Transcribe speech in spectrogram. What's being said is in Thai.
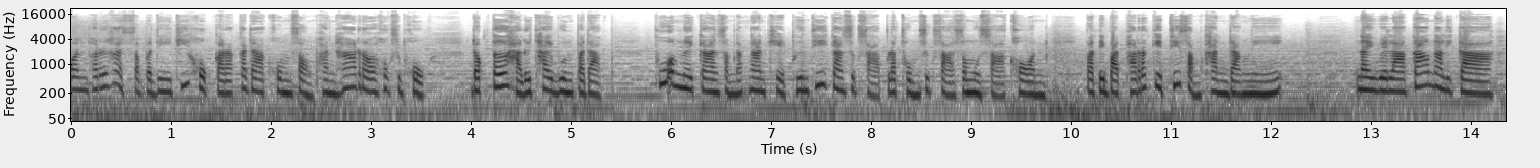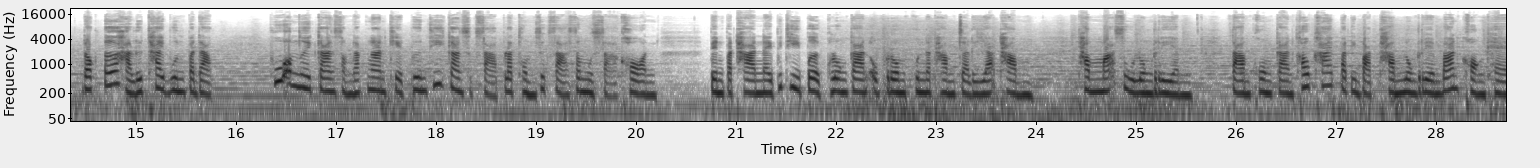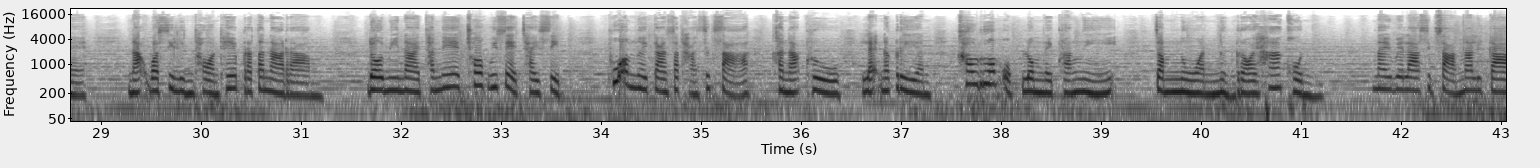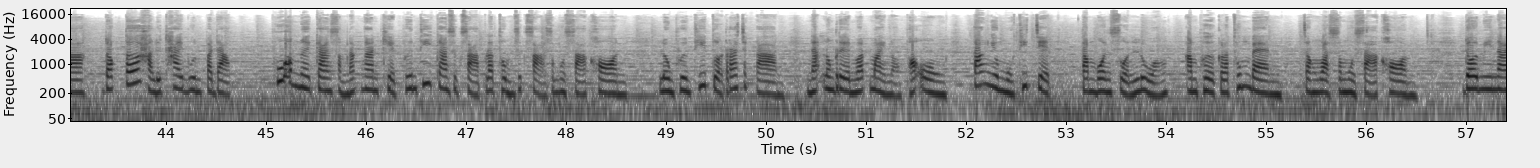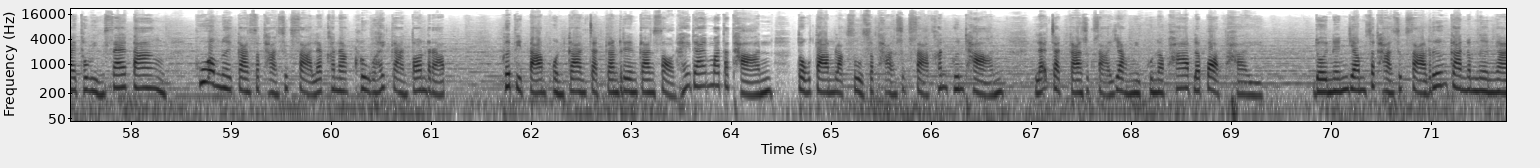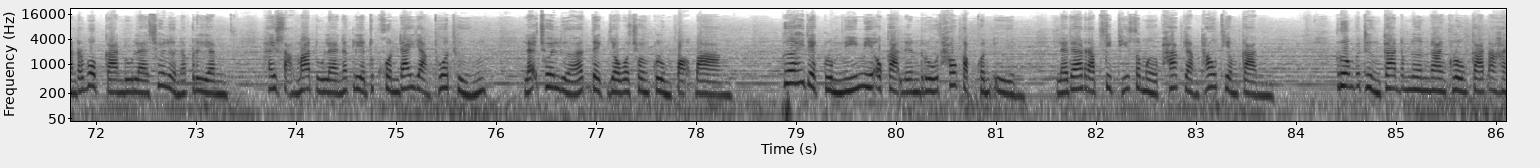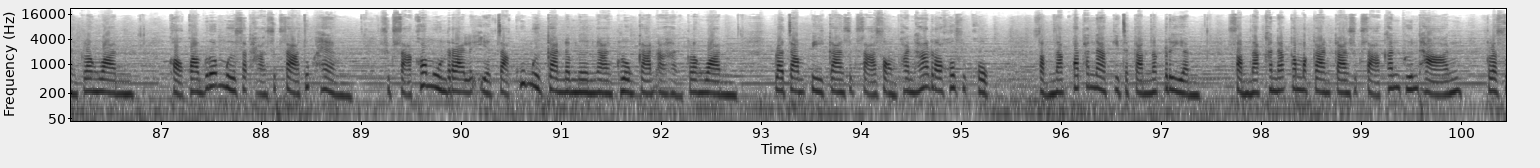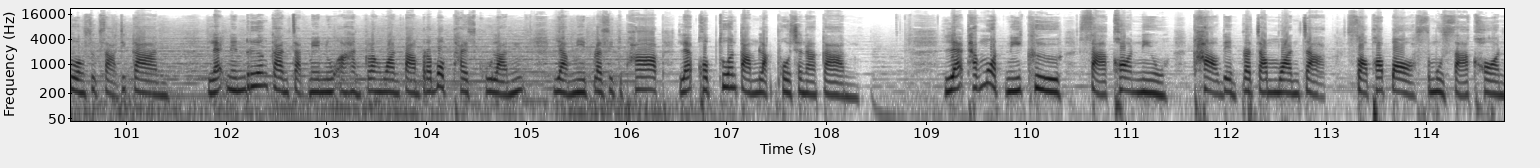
วันพฤหัสบดีที่ 6 กรกฎาคม 2566 ดร หฤทัยบุญประดับ ผู้อำนวยการสำนักงานเขตพื้นที่การศึกษาประถมศึกษาสมุทรสาคร ปฏิบัติภารกิจที่สำคัญดังนี้ ในเวลา 9 นาฬิกา ดร หฤทัยบุญประดับ ผู้อำนวยการสำนักงานเขตพื้นที่การศึกษาประถมศึกษาสมุทรสาคร เป็นประธานในพิธีเปิดโครงการอบรมคุณธรรมจริยธรรม ธรรมะสู่โรงเรียน ตามโครงการเข้าค่ายปฏิบัติธรรมโรงเรียนบ้านคลองแค ณวัดสิรินทรเทพรัตนาราม โดยมีนายธเนศโชควิเศษชัยสิทธิ์ ผู้อำนวยการสถานศึกษา คณะครู และนักเรียนเข้าร่วมอบรมในครั้งนี้จำนวน 105 คน ในเวลา 13 นาฬิกา ดรหฤทัยบุญประดับ ผู้อำนวยการสำนักงานเขตพื้นที่การศึกษาประถมศึกษาสมุทรสาคร ลงพื้นที่ตรวจราชการ ณ โรงเรียนวัดใหม่หนองพระองค์ ตั้งอยู่หมู่ที่ 7 ตำบลสวนหลวง อำเภอกระทุ่มแบน จังหวัดสมุทรสาคร โดยมีนายทวิงแท้ตั้ง ผู้อำนวยการสถานศึกษาและคณะครูให้การต้อนรับ เพื่อติดตามผลการจัดการเรียนการสอนให้ได้มาตรฐาน ตรงตามหลักสูตรสถานศึกษาขั้นพื้นฐาน และจัดการศึกษาอย่างมีคุณภาพและปลอดภัย โดยเน้นย้ำสถานศึกษาเรื่องการดำเนินงานระบบการดูแลช่วยเหลือนักเรียน ให้สามารถดูแลนักเรียนทุกคนได้อย่างทั่วถึง และช่วยเหลือเด็กเยาวชนกลุ่มเปราะบาง เพื่อให้เด็กกลุ่มนี้มีโอกาสเรียนรู้เท่ากับคนอื่น และได้รับสิทธิเสมอภาคอย่างเท่าเทียมกัน รวมไปถึงการดำเนินงานโครงการอาหารกลางวัน ขอความร่วมมือสถานศึกษาทุกแห่ง ศึกษาข้อมูลรายละเอียดจากคู่มือการดำเนินงานโครงการอาหารกลางวัน ประจำปีการศึกษา 2566 สำนักพัฒนากิจกรรมนักเรียน สำนักคณะกรรมการการศึกษาขั้นพื้นฐาน กระทรวงศึกษาธิการ และเน้นเรื่องการจัดเมนูอาหารกลางวันตามระบบไทยสคูลันอย่างมีประสิทธิภาพ และครบถ้วนตามหลักโภชนาการ และทั้งหมดนี้คือ สาครนิว ข่าวเด่นประจำวันจากสพปสมุทรสาคร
